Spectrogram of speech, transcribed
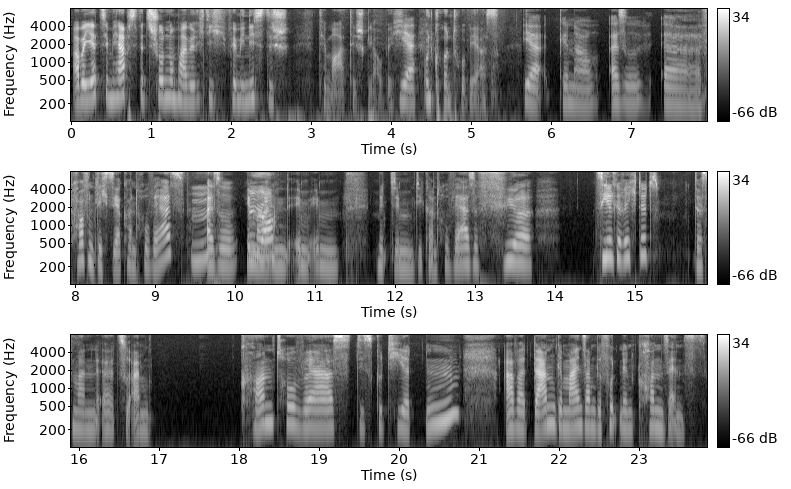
Aber jetzt im Herbst wird es schon nochmal richtig feministisch thematisch, glaube ich. Ja. Und kontrovers. Ja, genau. Also äh, hoffentlich sehr kontrovers. Hm. Also immer Ja. in, im, im, mit dem die Kontroverse für zielgerichtet, dass man äh, zu einem kontrovers diskutierten, aber dann gemeinsam gefundenen Konsens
